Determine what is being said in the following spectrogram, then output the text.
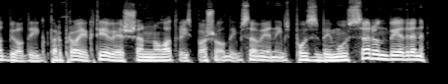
atbildīga par projektu ieviešanu no Latvijas pašvaldības savienības puses, bija mūsu sarunbiedrene.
